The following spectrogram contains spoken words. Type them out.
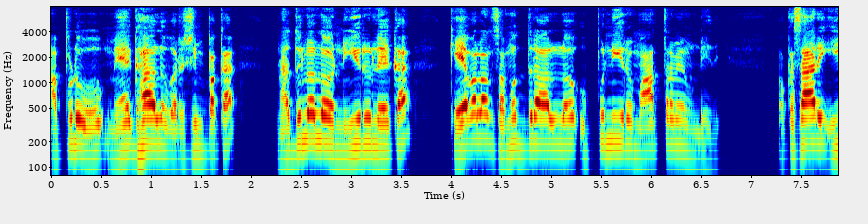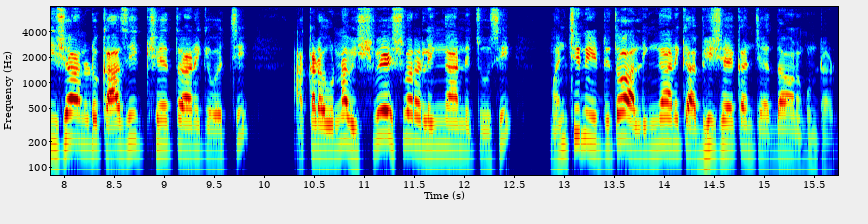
అప్పుడు మేఘాలు వర్షింపక నదులలో నీరు లేక కేవలం సముద్రాల్లో ఉప్పు నీరు మాత్రమే ఉండేది. ఒకసారి ఈశానుడు కాశీక్షేత్రానికి వచ్చి అక్కడ ఉన్న విశ్వేశ్వర లింగాన్ని చూసి మంచినీటితో ఆ లింగానికి అభిషేకం చేద్దాం అనుకుంటాడు.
